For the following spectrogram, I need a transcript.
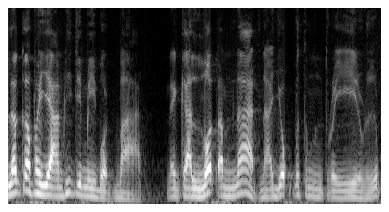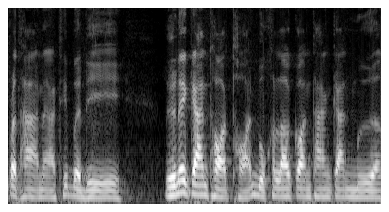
แล้วก็พยายามที่จะมีบทบาท ในการลดอำนาจนายกรัฐมนตรี หรือประธานาธิบดี หรือในการถอดถอนบุคลากรทางการเมือง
